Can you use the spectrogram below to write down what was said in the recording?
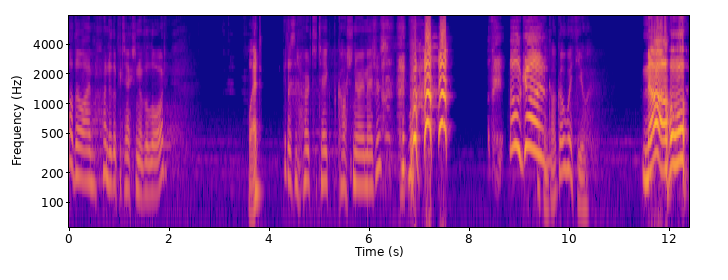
Although I'm under the protection of the Lord, what? it doesn't hurt to take precautionary measures. Oh I think I'll go with you. No.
